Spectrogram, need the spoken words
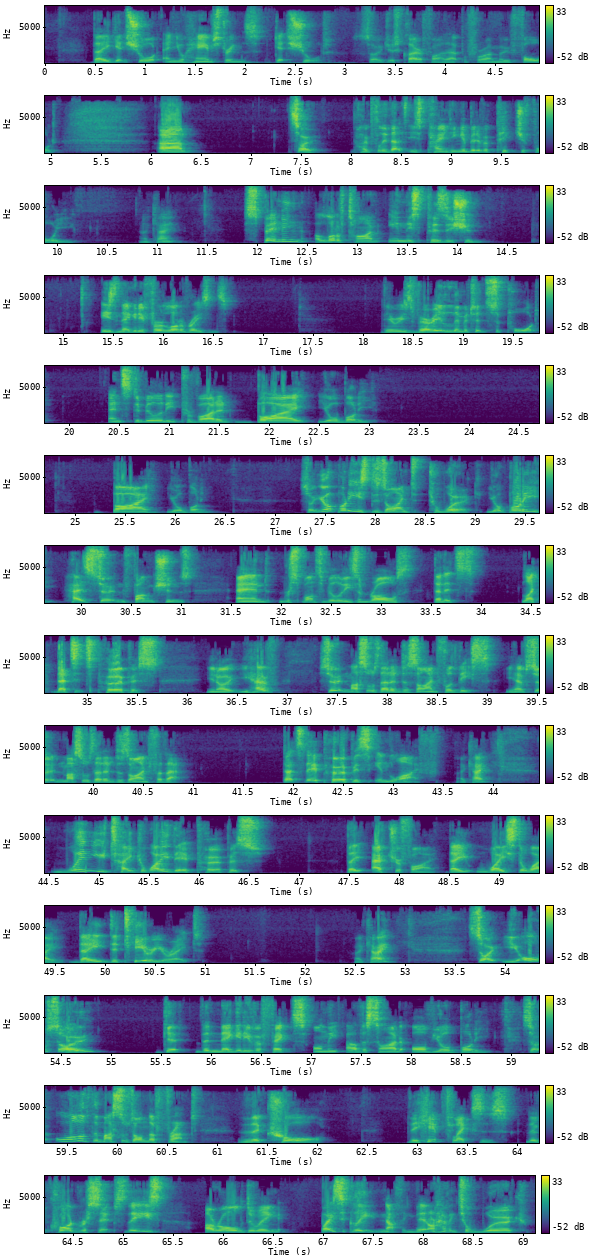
they get short and your hamstrings get short. So just clarify that before I move forward. Um, so hopefully that is painting a bit of a picture for you. Okay? Spending a lot of time in this position is negative for a lot of reasons. There is very limited support and stability provided by your body. By your body. So your body is designed to work. Your body has certain functions and responsibilities and roles that it's like that's its purpose. You know, you have certain muscles that are designed for this. You have certain muscles that are designed for that. That's their purpose in life, okay? When you take away their purpose, they atrophy, they waste away, they deteriorate. Okay? So you also get the negative effects on the other side of your body. So all of the muscles on the front, the core, the hip flexors, the quadriceps, these are all doing basically nothing. They're not having to work.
